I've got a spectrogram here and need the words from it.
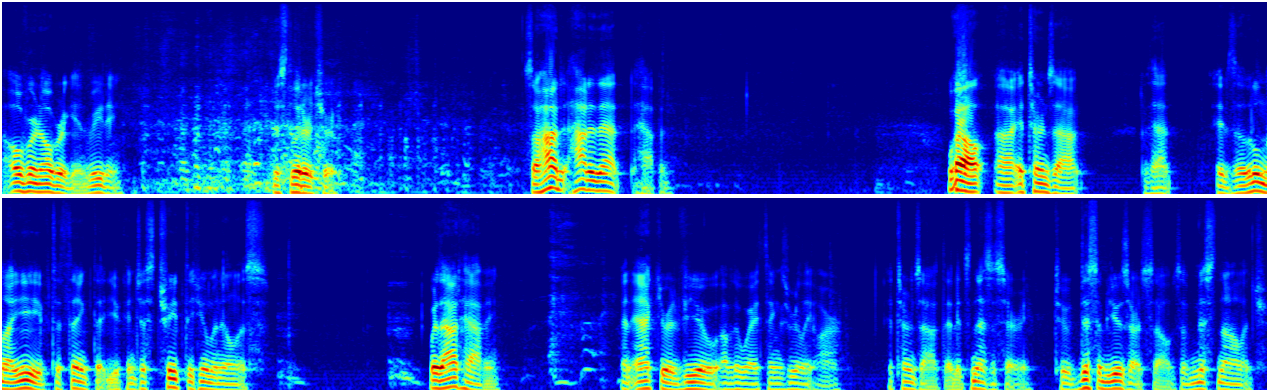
over and over again reading this literature. So, how, how did that happen? Well, uh, it turns out that it's a little naive to think that you can just treat the human illness without having an accurate view of the way things really are. It turns out that it's necessary to disabuse ourselves of misknowledge.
